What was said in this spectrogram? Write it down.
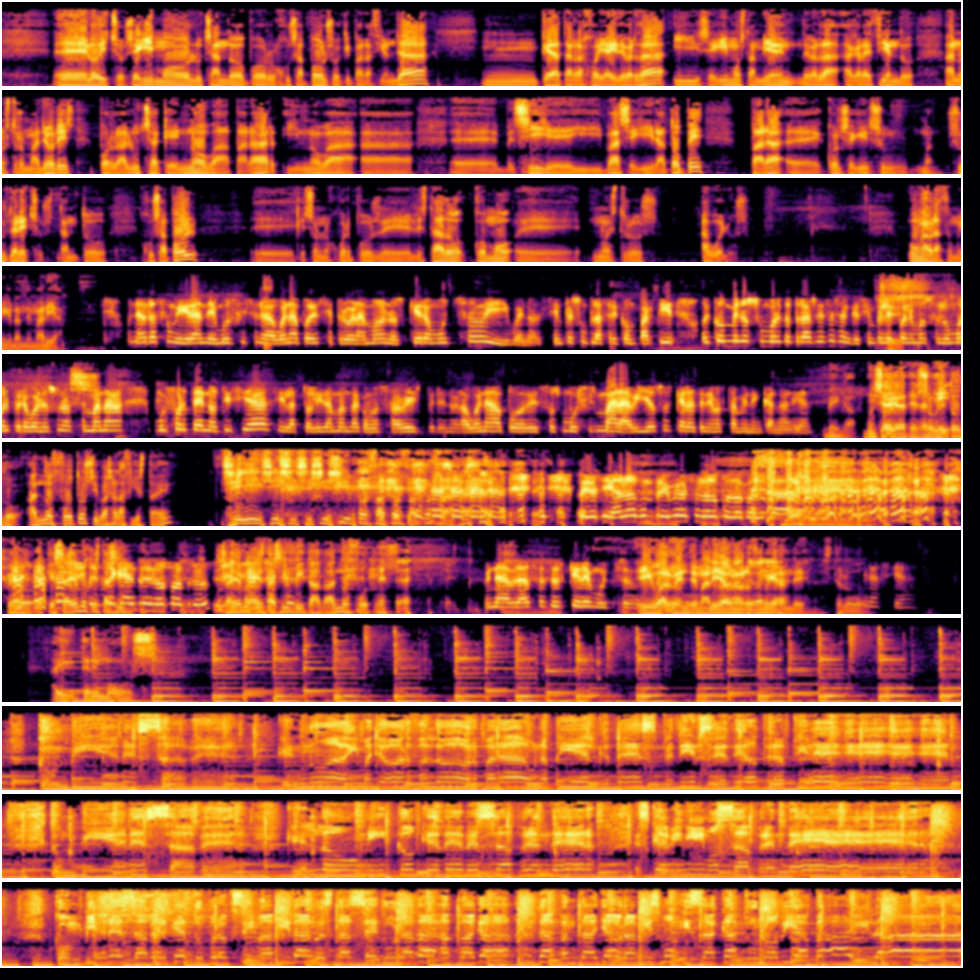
Eh, lo dicho, seguimos luchando por Jusapol, su equiparación ya. Mm, quédate Rajoy ahí de verdad y seguimos también de verdad agradeciendo a nuestros mayores por la lucha que no va a parar y no va a eh, sigue y va a seguir a tope para eh, conseguir su- bueno, sus derechos, tanto Jusapol, eh, que son los cuerpos del Estado, como eh, nuestros abuelos. Un abrazo muy grande, María. Un abrazo muy grande, Murphy. Enhorabuena por ese programa. Nos quiero mucho y bueno, siempre es un placer compartir. Hoy con menos humor que otras veces, aunque siempre le ponemos el humor, pero bueno, es una semana muy fuerte de noticias y la actualidad manda, como sabéis. Pero enhorabuena por esos Murphys maravillosos que ahora tenemos también en Canarias. Venga, Muchas gracias a Sobre ti. todo, haznos fotos y vas a la fiesta, ¿eh? Sí, sí, sí, sí, sí, sí, porfa, porfa, porfa. pero si gano algún premio, eso no lo puedo contar. Pero que sabemos que estás, entre nosotros. sabemos que estás invitada, haznos fotos. Un abrazo, se os quiere mucho. Igualmente, María, un abrazo muy grande. Hasta luego. Gracias. Ahí tenemos... mayor dolor para una piel que despedirse de otra piel. Conviene saber que lo único que debes aprender es que vinimos a aprender. Conviene saber que tu próxima vida no está asegurada. Apaga la pantalla ahora mismo y saca a tu novia a bailar.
